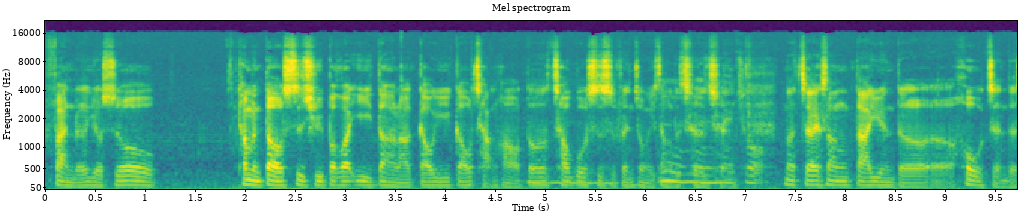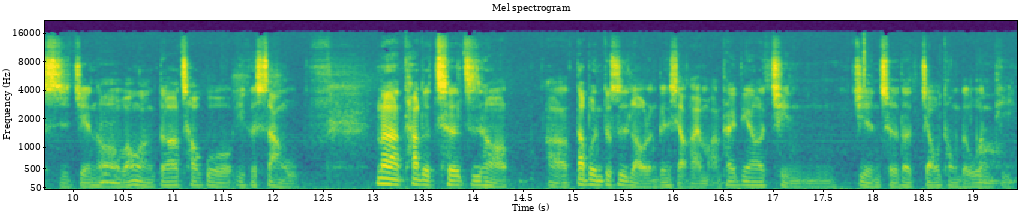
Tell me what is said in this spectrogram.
反而有时候。他们到市区，包括义大啦、高一、高长哈，都超过四十分钟以上的车程。嗯嗯、没错。那加上大院的候诊的时间哦，往往都要超过一个上午。嗯、那他的车资哈啊，大部分都是老人跟小孩嘛，他一定要请计程车的交通的问题。哦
